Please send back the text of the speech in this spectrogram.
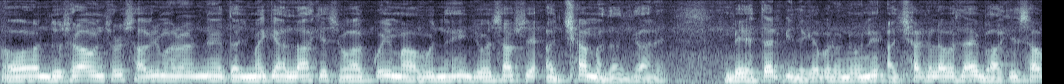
اور دوسرا عنصر صابر مرحوم نے ترجمہ کیا، اللہ کے سوا کوئی معبود نہیں جو سب سے اچھا مددگار ہے۔ بہتر کی جگہ پر انہوں نے اچھا کا لفظ ہے باقی سب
